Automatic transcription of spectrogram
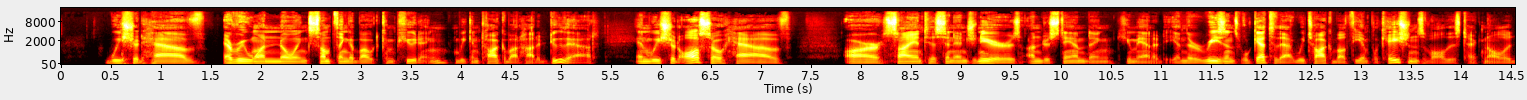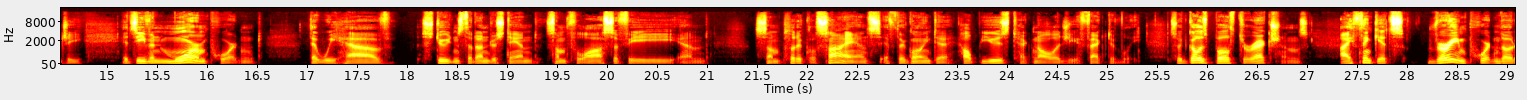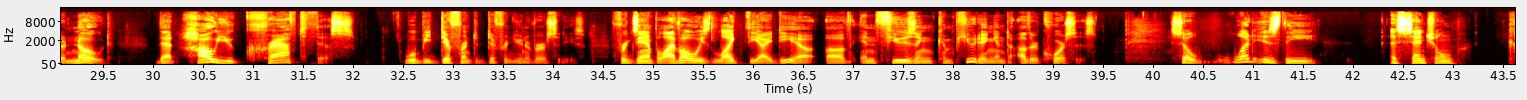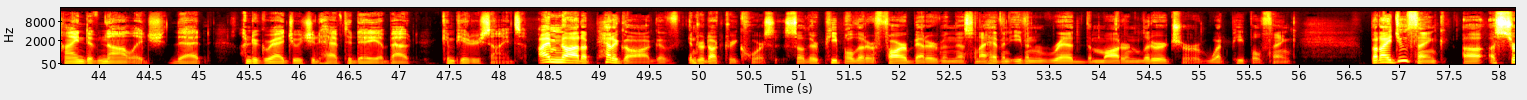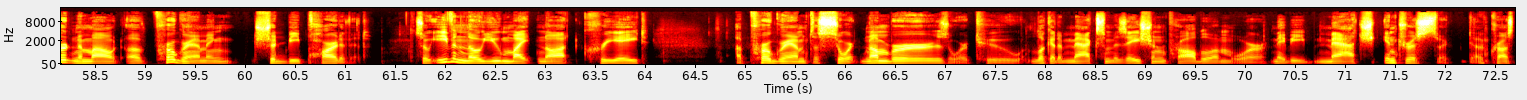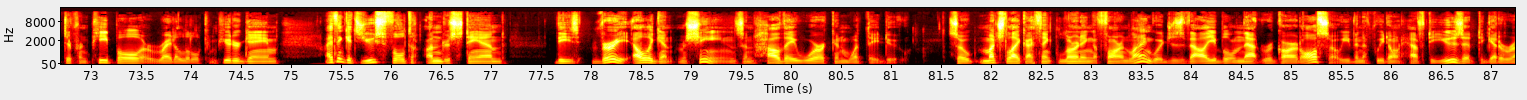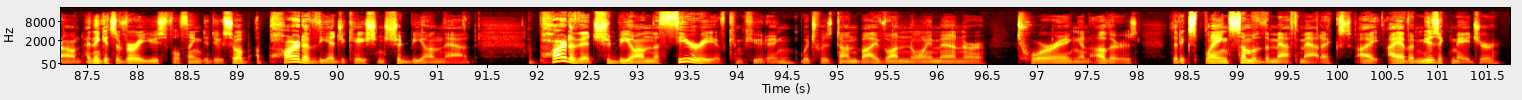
We should have everyone knowing something about computing. We can talk about how to do that. And we should also have our scientists and engineers understanding humanity. And there are reasons we'll get to that. We talk about the implications of all this technology. It's even more important that we have students that understand some philosophy and some political science if they're going to help use technology effectively. So it goes both directions. I think it's very important, though, to note that how you craft this will be different at different universities. For example, I've always liked the idea of infusing computing into other courses. So, what is the essential kind of knowledge that undergraduates should have today about computer science? I'm not a pedagogue of introductory courses, so there are people that are far better than this, and I haven't even read the modern literature of what people think. But I do think uh, a certain amount of programming should be part of it. So even though you might not create a program to sort numbers or to look at a maximization problem or maybe match interests across different people or write a little computer game, I think it's useful to understand these very elegant machines and how they work and what they do. So, much like I think learning a foreign language is valuable in that regard also, even if we don't have to use it to get around, I think it's a very useful thing to do. So, a part of the education should be on that. A part of it should be on the theory of computing, which was done by von Neumann or Turing and others, that explains some of the mathematics. I, I have a music major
